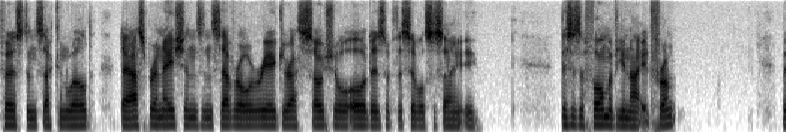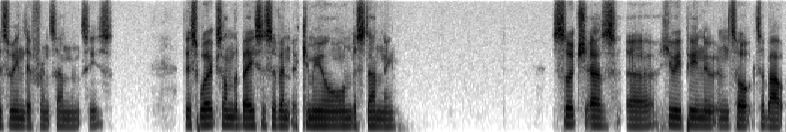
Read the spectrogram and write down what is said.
First and Second World, diaspora nations, and several readdressed social orders of the civil society. This is a form of united front, between different tendencies. This works on the basis of intercommunal understanding. Such as uh, Huey P. Newton talked about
